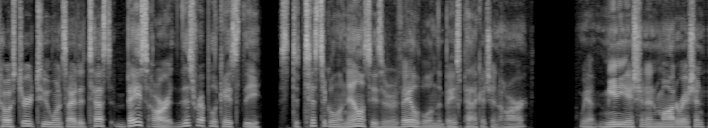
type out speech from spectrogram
TOSTER two one-sided test base R. This replicates the statistical analyses that are available in the base package in R. We have mediation and moderation.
